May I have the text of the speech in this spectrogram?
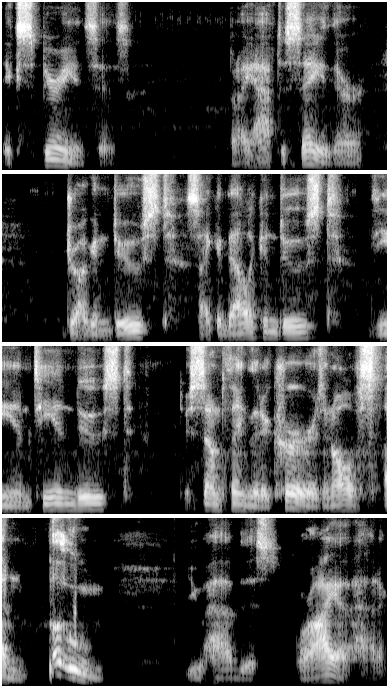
experiences, but I have to say they're drug induced, psychedelic induced, DMT induced. There's something that occurs, and all of a sudden, boom, you have this or I have had a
